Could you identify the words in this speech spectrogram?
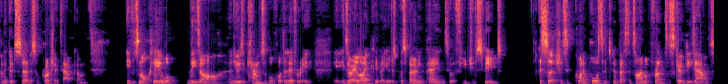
and a good service or project outcome. If it's not clear what these are and who is accountable for delivery, it's very likely that you're just postponing pain to a future dispute. As such, it's quite important to invest the time up front to scope these out.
